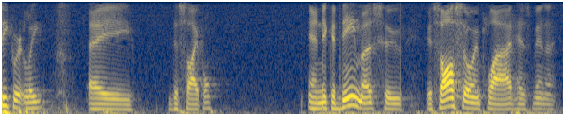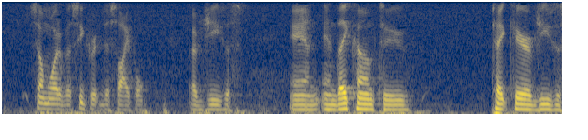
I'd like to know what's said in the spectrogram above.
secretly a disciple, and Nicodemus, who it's also implied has been a somewhat of a secret disciple of Jesus and and they come to take care of Jesus'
